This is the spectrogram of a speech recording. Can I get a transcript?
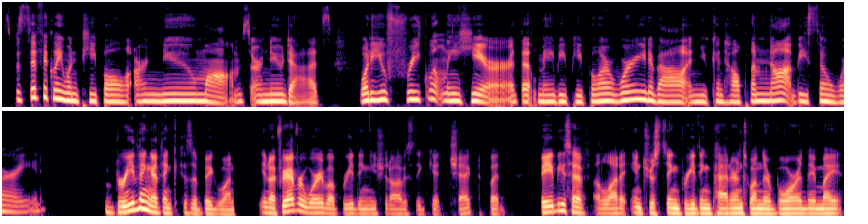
specifically when people are new moms or new dads? What do you frequently hear that maybe people are worried about and you can help them not be so worried? Breathing, I think, is a big one. You know, if you're ever worried about breathing, you should obviously get checked. But babies have a lot of interesting breathing patterns when they're born. They might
